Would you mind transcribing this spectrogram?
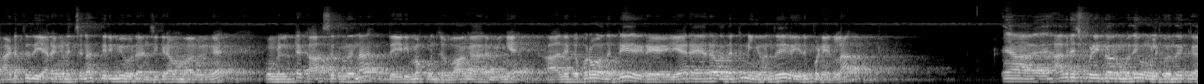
அடுத்தது இறங்குனுச்சுன்னா திரும்பி ஒரு அஞ்சு கிராம் வாங்குங்க. உங்கள்கிட்ட காசு இருந்ததுன்னா தைரியமாக கொஞ்சம் வாங்க ஆரம்பிங்க. அதுக்கப்புறம் வந்துட்டு ஏற ஏற வந்துட்டு நீங்கள் வந்து இது பண்ணிடலாம். ஆவரேஜ் பண்ணிட்டு வரும்போதே உங்களுக்கு வந்து க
